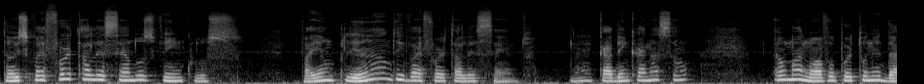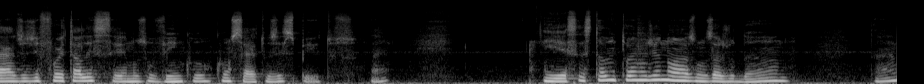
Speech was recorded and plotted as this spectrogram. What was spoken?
Então, isso vai fortalecendo os vínculos, vai ampliando e vai fortalecendo. Né? Cada encarnação é uma nova oportunidade de fortalecermos o vínculo com certos espíritos. Né? E esses estão em torno de nós, nos ajudando. Tá?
